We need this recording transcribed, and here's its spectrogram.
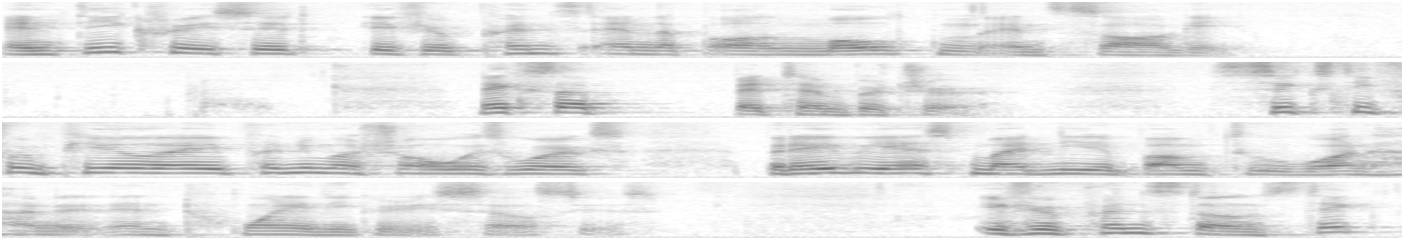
and decrease it if your prints end up all molten and soggy. Next up, bed temperature. 60 for PLA pretty much always works, but ABS might need a bump to 120 degrees Celsius. If your prints don't stick,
